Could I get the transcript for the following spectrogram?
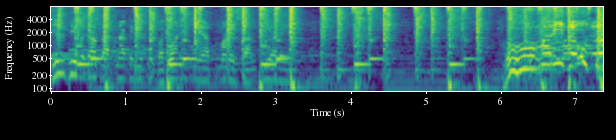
દિલથી બધા પ્રાર્થના કરીએ કે ભગવાન એમની આત્માને શાંતિ આલે. હું મરી જઉં તો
